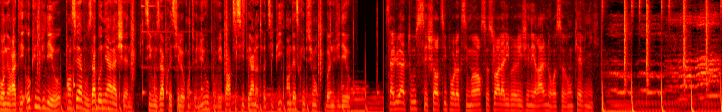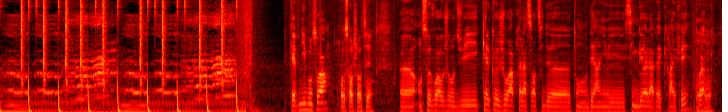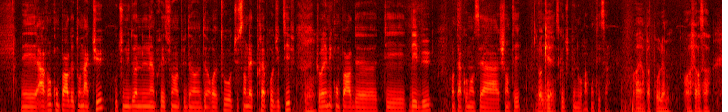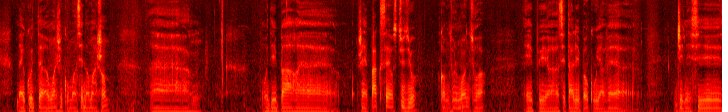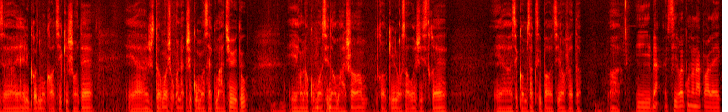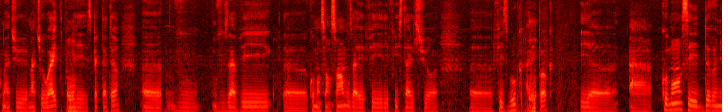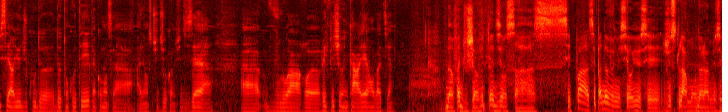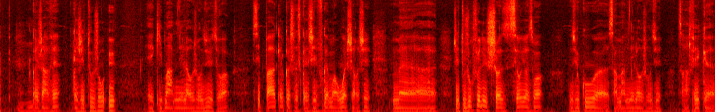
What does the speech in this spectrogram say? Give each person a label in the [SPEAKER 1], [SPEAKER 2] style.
[SPEAKER 1] Pour ne rater aucune vidéo, pensez à vous abonner à la chaîne. Si vous appréciez le contenu, vous pouvez participer à notre Tipeee en description. Bonne vidéo. Salut à tous, c'est Shorty pour l'Oxymore. Ce soir à la librairie générale, nous recevons Kevni. Kevni, bonsoir.
[SPEAKER 2] Bonsoir Shorty.
[SPEAKER 1] Euh, on se voit aujourd'hui quelques jours après la sortie de ton dernier single avec Raifé.
[SPEAKER 2] Mhm.
[SPEAKER 1] Mais avant qu'on parle de ton actu, où tu nous donnes l'impression un peu d'un retour, où tu sembles être très productif,
[SPEAKER 2] Mhm.
[SPEAKER 1] j'aurais aimé qu'on parle de tes débuts, quand tu as commencé à chanter. Est-ce que tu peux nous raconter ça?
[SPEAKER 2] Ouais, pas de problème. On va faire ça. Bah écoute, euh, moi j'ai commencé dans ma chambre. Euh, au départ, euh, j'avais pas accès au studio, comme tout le monde, tu vois. Et puis euh, c'était à l'époque où il y avait Genesis, il y avait les gars de mon quartier qui chantaient. Et euh, justement, j'ai commencé avec Mathieu et tout. Et on a commencé dans ma chambre, tranquille, on s'enregistrait. Et euh, c'est comme ça que c'est parti en fait. Ouais.
[SPEAKER 1] Et ben, c'est vrai qu'on en a parlé avec Mathieu, Mathieu White pour
[SPEAKER 2] Mhm.
[SPEAKER 1] les spectateurs. Euh, vous, vous avez euh, commencé ensemble, vous avez fait des freestyles sur Facebook à
[SPEAKER 2] Mhm.
[SPEAKER 1] l'époque. Et euh, comment c'est devenu sérieux du coup de, de ton côté? Tu as commencé à aller en studio, comme tu disais, à, à vouloir euh, réfléchir une carrière, on va dire.
[SPEAKER 2] Ben en fait, j'ai envie de te dire ça, c'est pas, c'est pas devenu sérieux, c'est juste l'amour de la musique
[SPEAKER 1] Mhm.
[SPEAKER 2] que j'avais, que j'ai toujours eu et qui m'a amené là aujourd'hui, tu vois. C'est pas quelque chose que j'ai vraiment recherché, mais euh, j'ai toujours fait les choses sérieusement. Du coup, euh, ça m'a amené là aujourd'hui. Ça a fait que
